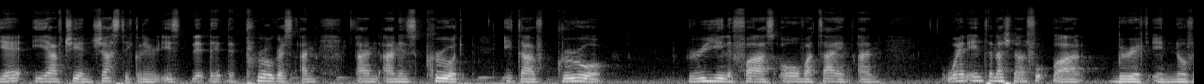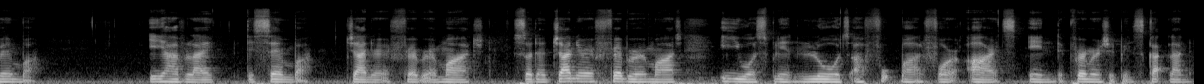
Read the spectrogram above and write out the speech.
Yeah, he have changed drastically. Is the, the, the progress and and and his growth, it have grow really fast over time. And when international football break in November, he have like December, January, February, March. So the January, February, March, he was playing loads of football for Hearts in the Premiership in Scotland,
